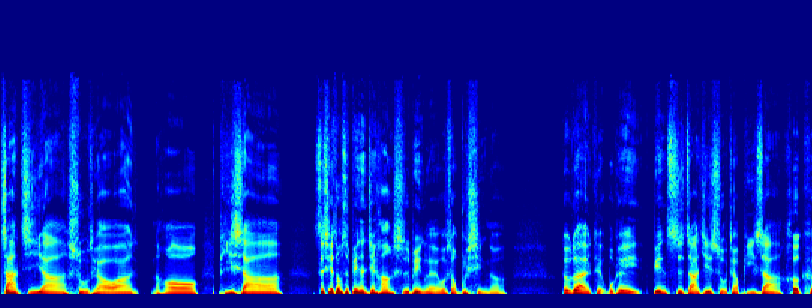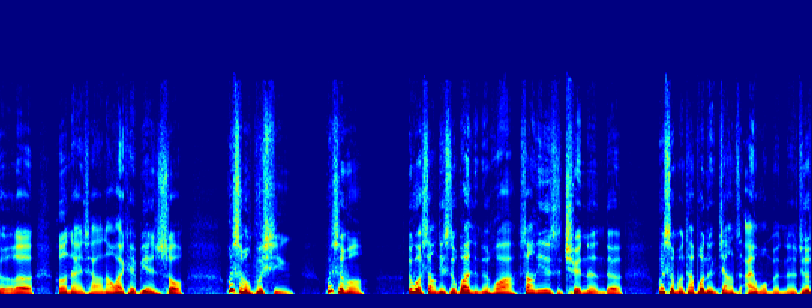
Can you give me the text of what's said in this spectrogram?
炸鸡啊、薯条啊，然后披萨啊，这些都是变成健康食品嘞？为什么不行呢？对不对？可以，我可以边吃炸鸡、薯条、披萨，喝可乐、喝奶茶，然后我还可以变瘦，为什么不行？为什么？如果上帝是万能的话，上帝是全能的，为什么他不能这样子爱我们呢？就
